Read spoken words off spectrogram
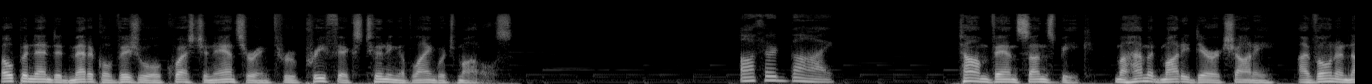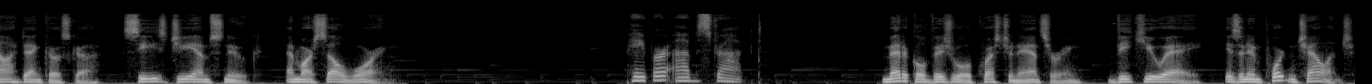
Open ended medical visual question answering through prefix tuning of language models. Authored by Tom van Sonsbeek, Mohammed Mahdi Derakhshani, Ivona Najdenkoska, Cees GM Snoek, and Marcel Worring. Paper abstract Medical visual question answering, VQA, is an important challenge,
